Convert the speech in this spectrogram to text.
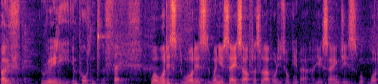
both really important to the faith. Well, what is, what is, when you say selfless love, what are you talking about? Are you saying, Jesus, what,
